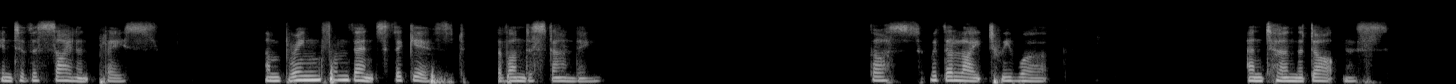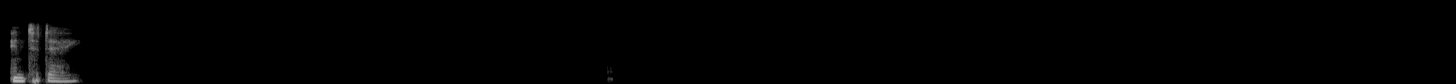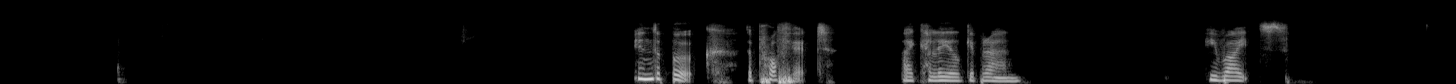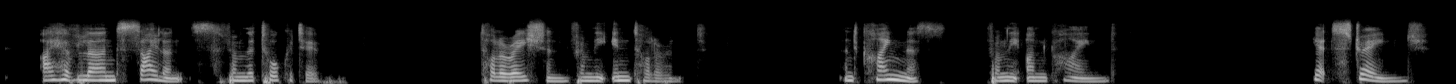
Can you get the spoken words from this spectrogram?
into the silent place and bring from thence the gift of understanding. Thus, with the light, we work and turn the darkness into day. In the book, The Prophet by Khalil Gibran, he writes I have learned silence from the talkative, toleration from the intolerant, and kindness from the unkind. Yet strange,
